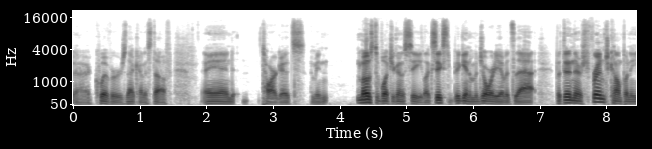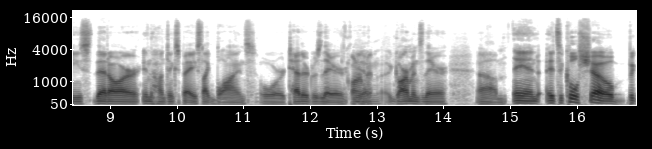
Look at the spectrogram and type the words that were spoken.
uh, quivers, that kind of stuff, and targets. I mean, most of what you're going to see, like 60, again, a majority of it's that. But then there's fringe companies that are in the hunting space, like Blinds or Tethered was there, you know, Garmin. Garmin's there, um, and it's a cool show. But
